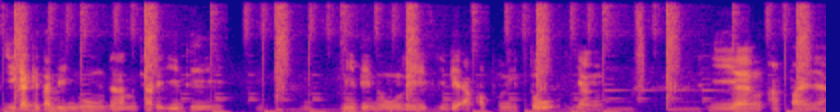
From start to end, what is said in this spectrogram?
jika kita bingung dalam mencari ide, ide nulis, ide apa pun itu yang yang apa ya,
